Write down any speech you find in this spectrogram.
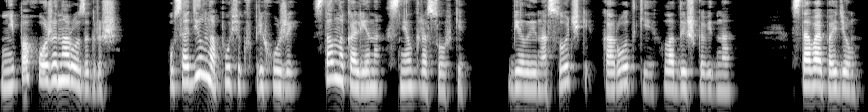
Не похоже на розыгрыш. Усадил на пуфик в прихожей, Стал на колено, снял кроссовки. Белые носочки, короткие, лодыжка видна. «Вставай, пойдем».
